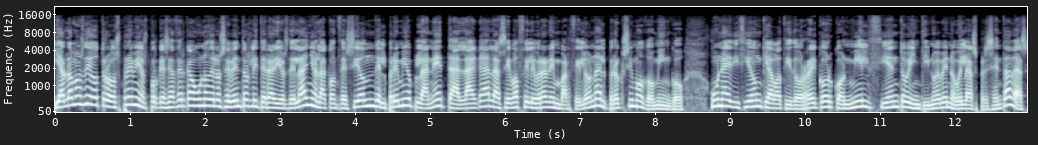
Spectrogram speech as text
Y hablamos de otros premios porque se acerca uno de los eventos literarios del año, la concesión del Premio Planeta. La gala se va a celebrar en Barcelona el próximo domingo. Una edición que ha batido récord con 1.129 novelas presentadas.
